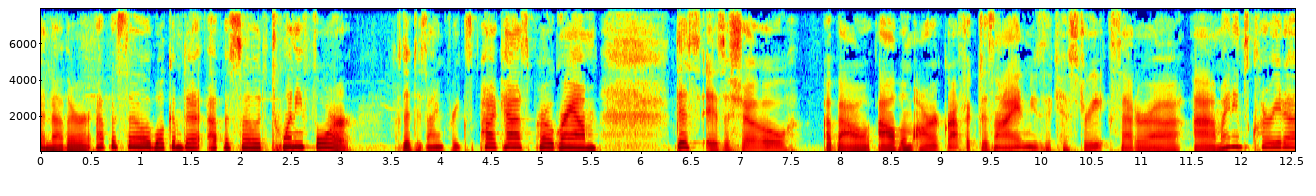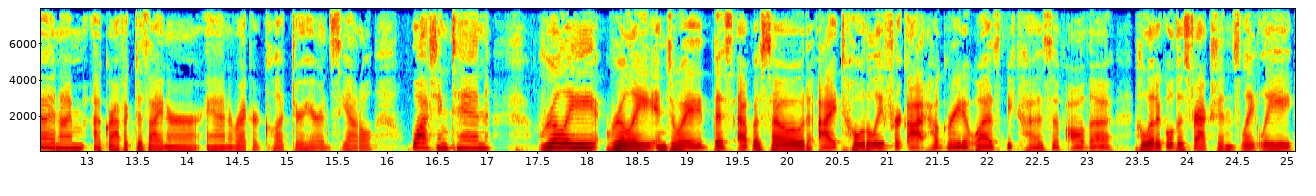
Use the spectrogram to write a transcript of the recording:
Another episode. Welcome to episode 24 of the Design Freaks podcast program. This is a show about album art, graphic design, music history, etc. Uh, my name's Clarita, and I'm a graphic designer and a record collector here in Seattle, Washington. Really, really enjoyed this episode. I totally forgot how great it was because of all the political distractions lately.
